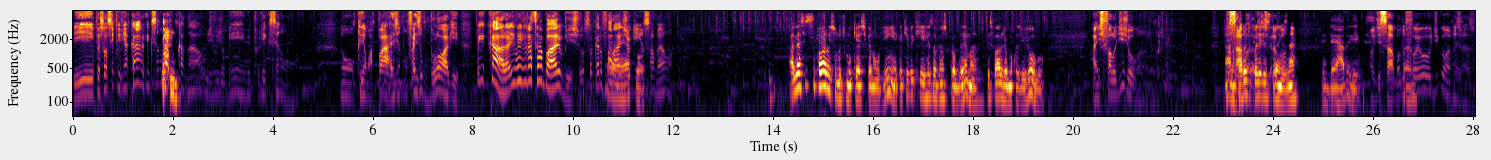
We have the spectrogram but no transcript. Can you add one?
E o pessoal sempre vinha, cara, por que, que você não tem um canal de videogame? Por que, que você não. Não cria uma página, não faz um blog. Porque, cara, aí vai virar trabalho, bicho. Eu só quero falar É, de joguinho pô. só mesmo. Aliás, vocês falaram isso no último cast que eu não vim, é que eu tive que resolver uns problemas. Vocês falaram de alguma coisa de jogo? A gente falou de jogo. né? Ah, não sábado falaram de coisas estranhas, né? Ideia errada games. O de sábado foi o de Gomes mesmo.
